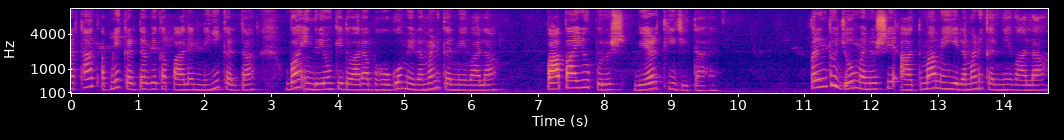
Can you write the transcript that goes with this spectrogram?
अर्थात अपने कर्तव्य का पालन नहीं करता, वह इंद्रियों के द्वारा भोगों में रमण करने वाला पापायु पुरुष व्यर्थ ही जीता है। परंतु जो मनुष्य आत्मा में ही रमण करने वाला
